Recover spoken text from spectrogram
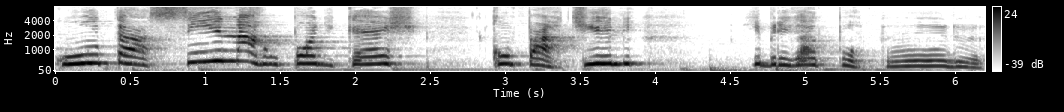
Curta, assina o podcast, compartilhe e obrigado por tudo.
